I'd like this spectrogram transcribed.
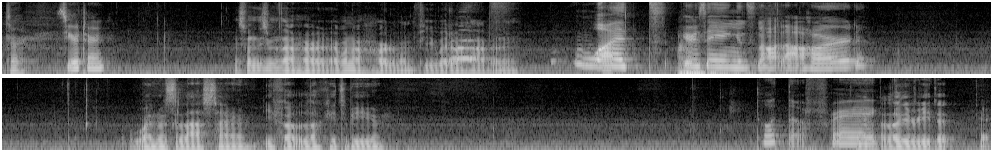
Okay, It's your turn. this one isn't even that hard. I want a harder one for you, but I don't have any. What? You're saying it's not that hard? When was the last time you felt lucky to be you? What the Yeah, frick? I'll let you read it. Here,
